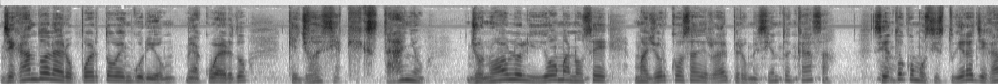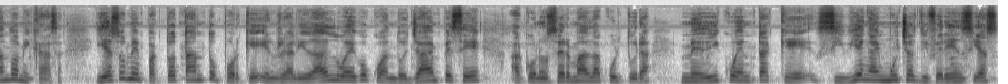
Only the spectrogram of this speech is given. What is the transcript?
llegando al aeropuerto Ben Gurión, me acuerdo que yo decía, qué extraño, yo no hablo el idioma, no sé mayor cosa de Israel, pero me siento en casa. Siento como si estuviera llegando a mi casa. Y eso me impactó tanto porque en realidad luego cuando ya empecé a conocer más la cultura, me di cuenta que si bien hay muchas diferencias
